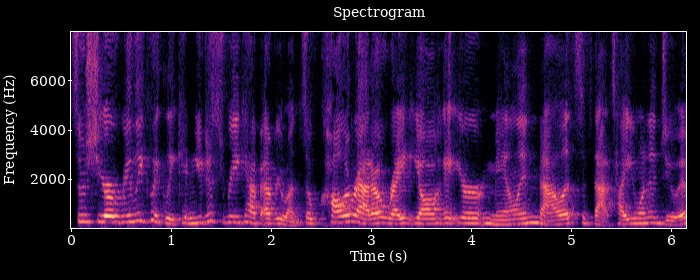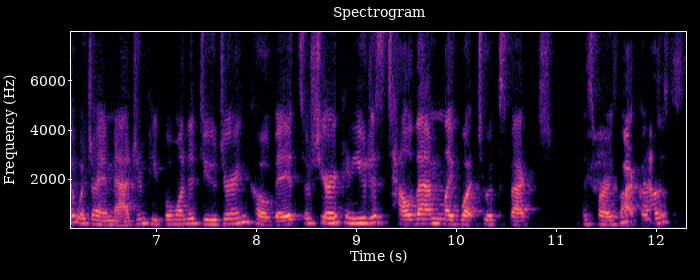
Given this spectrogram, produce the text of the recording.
So, Shira, really quickly, can you just recap everyone? So, Colorado, right? Y'all get your mail in ballots if that's how you want to do it, which I imagine people want to do during COVID. So, Shira, can you just tell them like what to expect as far as that goes?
